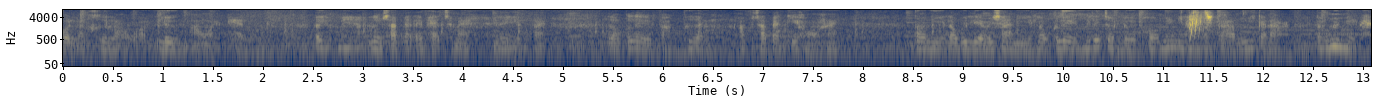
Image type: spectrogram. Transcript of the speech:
คนแล้วคือเราอะลืมเอา iPad เอ้ยไม่ลืมชาร์จแบต iPad ใช่ไหมไม่ได้เห็นไป เราก็เลยฝากเพื่อนเอาไปชาร์จแบตที่หอให้ ตอนนี้เราไปเรียนวิชานี้เราก็เลยไม่ได้จดเลยเพราะไม่มีทางปากกาไม่มีกระดาษ แล้วก็ไม่มีแต่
